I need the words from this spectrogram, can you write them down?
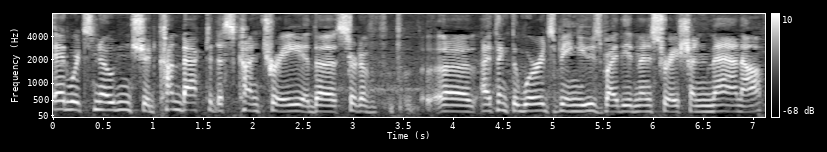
Edward Snowden should come back to this country. The sort of, uh, I think the words being used by the administration, man up,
